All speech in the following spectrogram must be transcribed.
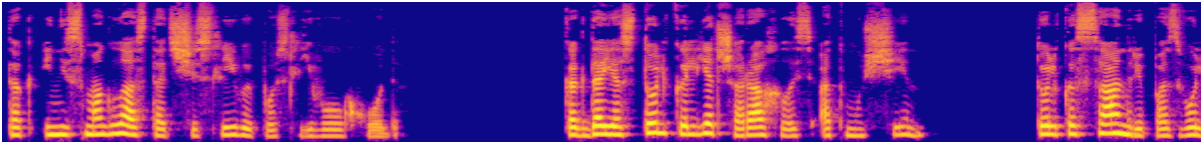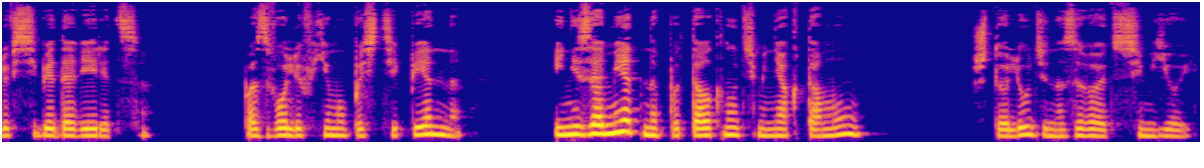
так и не смогла стать счастливой после его ухода? Когда я столько лет шарахалась от мужчин, только Санри, позволив себе довериться, позволив ему постепенно и незаметно подтолкнуть меня к тому, что люди называют семьей.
